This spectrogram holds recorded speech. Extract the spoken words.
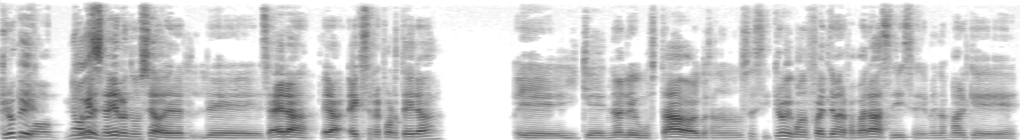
Creo que, pero no creo que se había renunciado. de- de- o sea, era, era ex reportera eh, y que no le gustaba o cosas. No, no sé si. Creo que cuando fue el tema de la paparazzi, dice, menos mal que.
